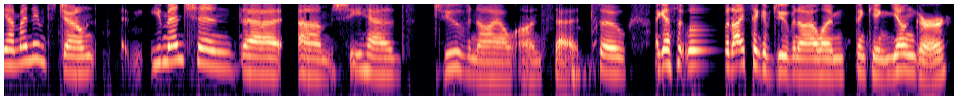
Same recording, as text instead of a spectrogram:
Yeah, my name's Joan. You mentioned that um, she had juvenile onset. So I guess it, when I think of juvenile, I'm thinking younger.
